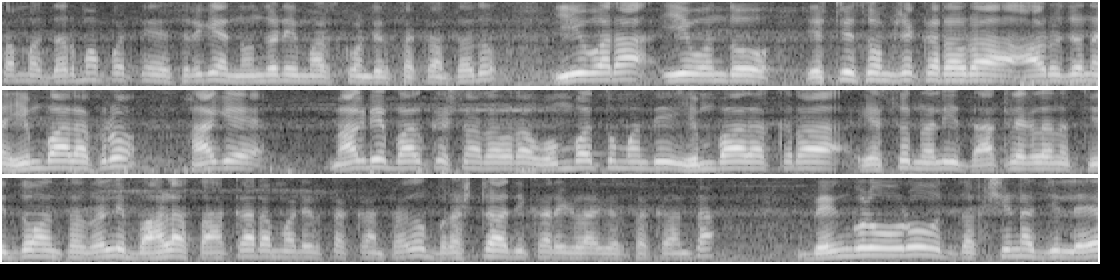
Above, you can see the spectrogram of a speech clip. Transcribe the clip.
ತಮ್ಮ ಧರ್ಮಪತ್ನಿ ಹೆಸರಿಗೆ ನೋಂದಣಿ ಮಾಡಿಸ್ಕೊಂಡಿರ್ತಕ್ಕಂಥದ್ದು. ವರ, ಈ ಒಂದು ಎಸ್ ಟಿ ಸೋಮಶೇಖರ್ ಅವರ ಆರು ಜನ ಹಿಂಬಾಲಕರು ಹಾಗೆ ಮಾಗಡಿ ಬಾಲಕೃಷ್ಣರವರ ಒಂಬತ್ತು ಮಂದಿ ಹಿಂಬಾಲಕರ ಹೆಸರಿನಲ್ಲಿ ದಾಖಲೆಗಳನ್ನು ತಿದ್ದುವಂಥದ್ರಲ್ಲಿ ಬಹಳ ಸಹಕಾರ ಮಾಡಿರ್ತಕ್ಕಂಥದ್ದು ಭ್ರಷ್ಟಾಧಿಕಾರಿಗಳಾಗಿರ್ತಕ್ಕಂಥ ಬೆಂಗಳೂರು ದಕ್ಷಿಣ ಜಿಲ್ಲೆಯ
